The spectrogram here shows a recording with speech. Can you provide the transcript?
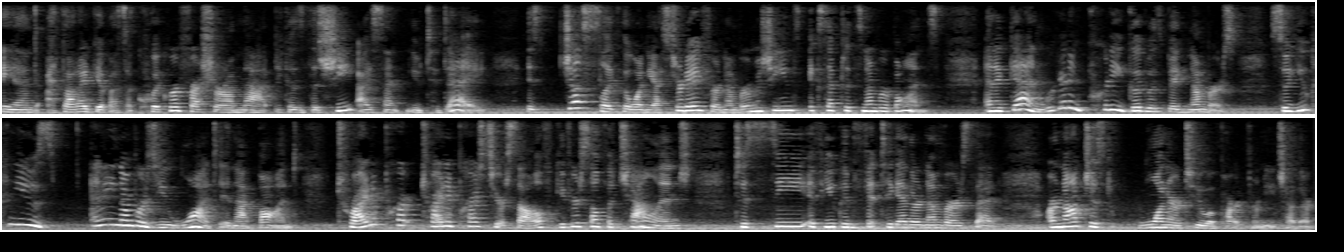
and I thought I'd give us a quick refresher on that because the sheet I sent you today is just like the one yesterday for number machines, except it's number bonds. And again, we're getting pretty good with big numbers. So you can use any numbers you want in that bond. Try to try to press yourself, give yourself a challenge to see if you can fit together numbers that are not just one or two apart from each other.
